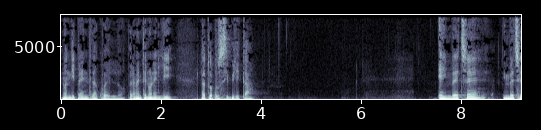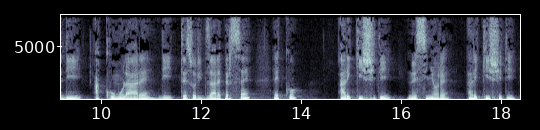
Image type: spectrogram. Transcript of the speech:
Non dipende da quello, veramente non è lì la tua possibilità. E invece, invece di accumulare, di tesorizzare per sé, ecco, arricchisciti nel Signore, arricchisciti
